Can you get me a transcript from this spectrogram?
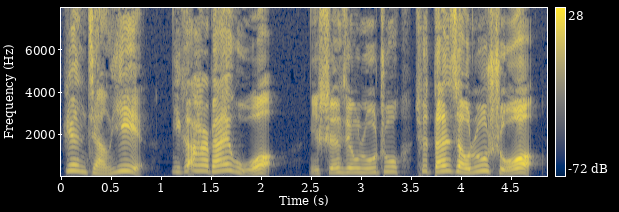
任讲义，你个二百五，你身形如猪，却胆小如鼠。”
